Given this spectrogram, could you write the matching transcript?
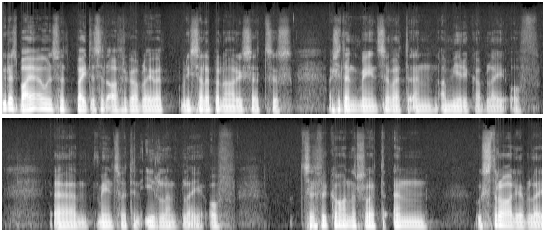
Jy dis baie ouens wat buite Suid-Afrika bly wat met dieselfde penarie sit soos as jy dink mense wat in Amerika bly of ehm um, mense wat in Ierland bly of Suid-Afrikaners wat in Australië bly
